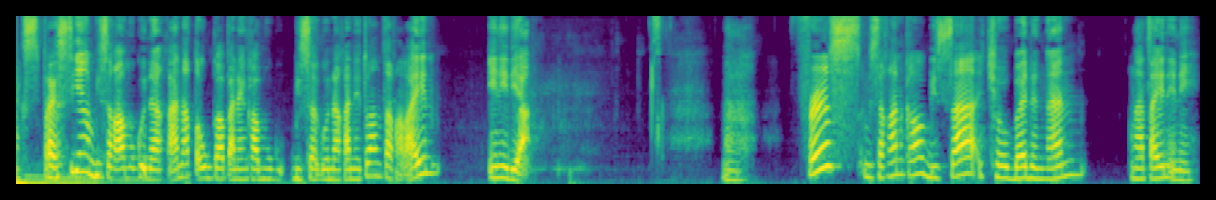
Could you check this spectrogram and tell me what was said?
ekspresi yang bisa kamu gunakan atau ungkapan yang kamu bisa gunakan itu antara lain ini dia. Nah, first misalkan kamu bisa coba dengan ngatain ini.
